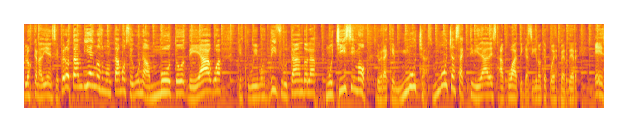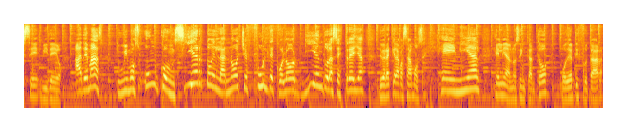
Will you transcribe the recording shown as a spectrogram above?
los canadienses, pero también nos montamos en una moto de agua que estuvimos disfrutándola muchísimo. De verdad que muchas, muchas actividades acuáticas, así que no te puedes perder ese video. Además, tuvimos un concierto en la noche full de color, viendo las estrellas. De verdad que la pasamos genial, genial. Nos encantó poder disfrutar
